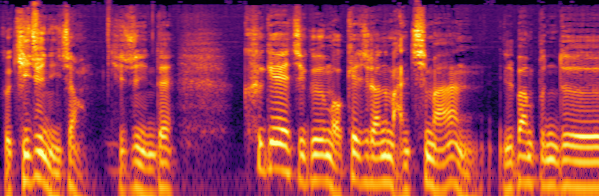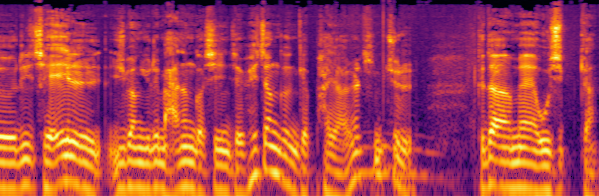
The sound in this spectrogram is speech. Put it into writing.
그 기준이죠. 기준인데 크게 지금 어깨 질환은 많지만 일반 분들이 제일 유병률이 많은 것이 이제 회전근개 파열, 힘줄 그 다음에 오십견,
